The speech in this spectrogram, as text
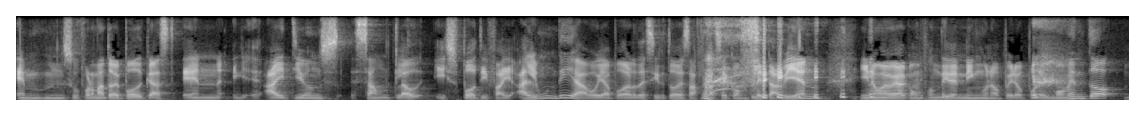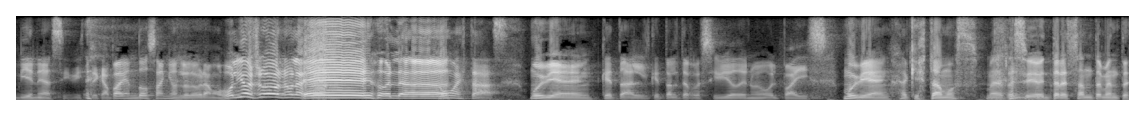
en su formato de podcast en iTunes, SoundCloud y Spotify. Algún día voy a poder decir toda esa frase completa bien y no me voy a confundir en ninguno, pero por el momento viene así, ¿viste? Capaz en dos años lo logramos. ¡Volvió yo! ¡No la ¡Eh! ¡Hola! ¿Cómo estás? Muy bien. ¿Qué tal? ¿Qué tal te recibió de nuevo el país? Muy bien, aquí estamos. Me recibió interesantemente.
